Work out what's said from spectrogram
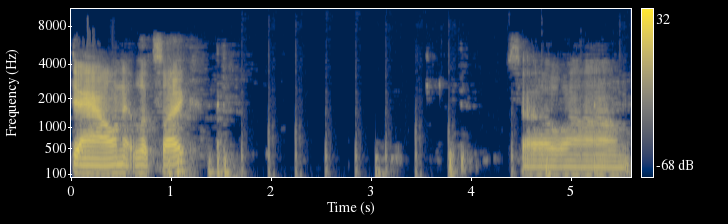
down, it looks like. So, um,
